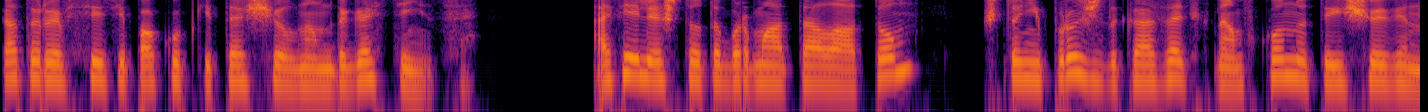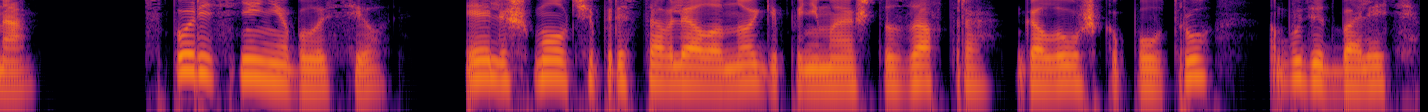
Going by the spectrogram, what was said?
который все эти покупки тащил нам до гостиницы. Офелия что-то бормотала о том, что не проще заказать к нам в комнату еще вина. Спорить с ней не было сил. Я лишь молча приставляла ноги, понимая, что завтра головушка поутру будет болеть.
